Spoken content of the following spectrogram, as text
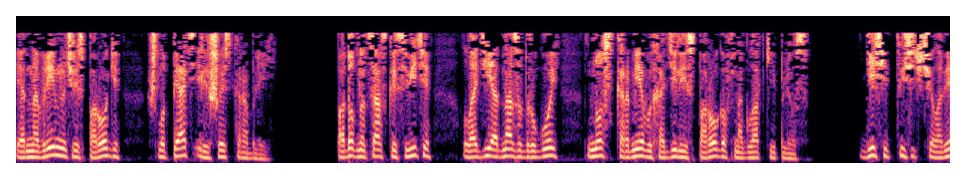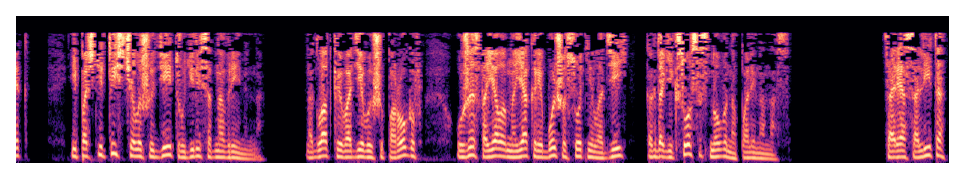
и одновременно через пороги шло пять или шесть кораблей. Подобно царской свите, ладьи одна за другой нос к корме выходили из порогов на гладкий плес. Десять тысяч человек и почти тысяча лошадей трудились одновременно. На гладкой воде выше порогов уже стояло на якоре больше сотни ладей, когда гиксосы снова напали на нас. Царя Салита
